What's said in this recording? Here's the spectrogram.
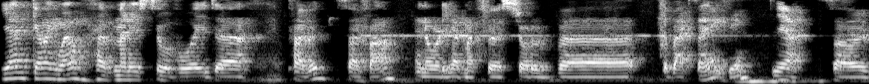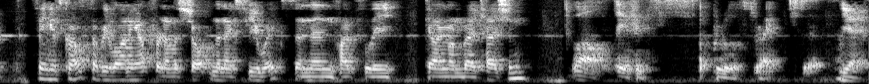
Yeah, going well. Have managed to avoid uh, COVID so far, and already had my first shot of uh, the vaccine. Vaccine. Yeah, so fingers crossed. I'll be lining up for another shot in the next few weeks, and then hopefully going on vacation. Well, if it's approved, right? So Yes,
